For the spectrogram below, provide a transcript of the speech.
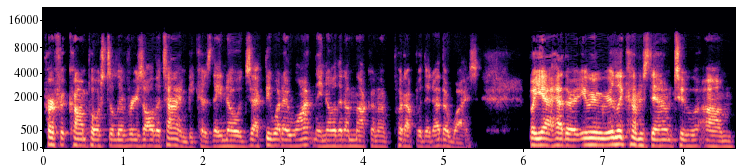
perfect compost deliveries all the time because they know exactly what I want and they know that I'm not going to put up with it otherwise but yeah, Heather, it really comes down to, um,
